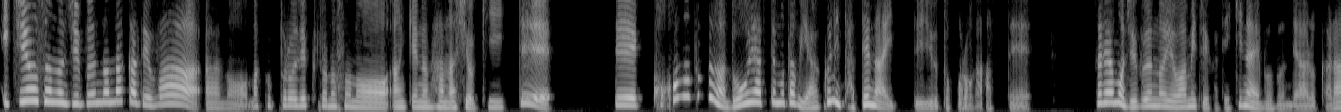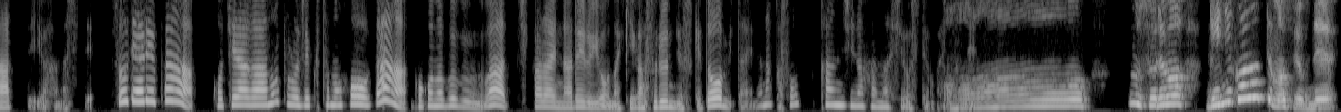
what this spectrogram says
一応その自分の中では、あの、まあ、プロジェクトのその案件の話を聞いて、で、ここの部分はどうやっても多分役に立てないっていうところがあって、それはもう自分の弱みというかできない部分であるからっていう話で。そうであれば、こちら側のプロジェクトの方が、ここの部分は力になれるような気がするんですけど、みたいな、なんかそんな感じの話をしてましたね。ああ。でもそれは理にかなってますよね。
